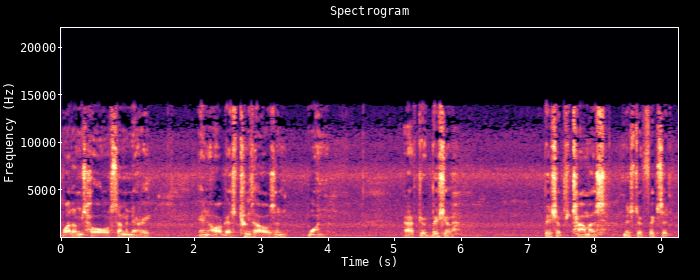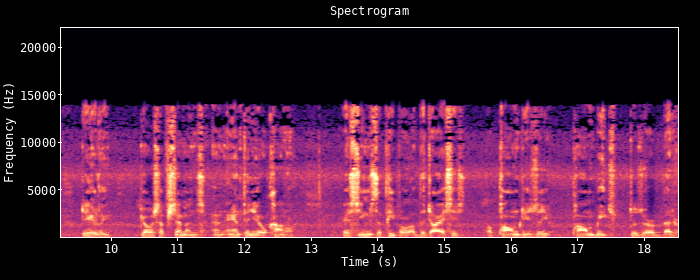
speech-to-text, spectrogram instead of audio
Wadhams Hall Seminary in August 2001. After Bishop Bishops Thomas, Mr. Fixit, Daly, Joseph Symons, and Anthony O'Connell, it seems the people of the Diocese of Palm, Palm Beach deserve better.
